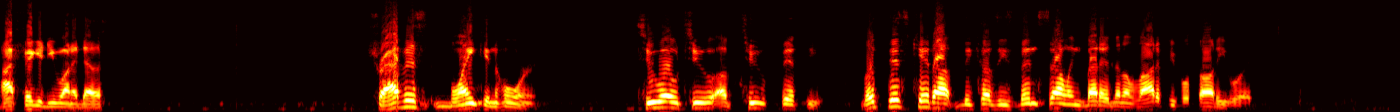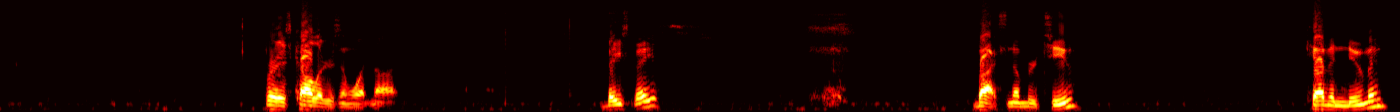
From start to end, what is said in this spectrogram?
I figured you wanted those. Travis Blankenhorn, 202 of 250. Look this kid up because he's been selling better than a lot of people thought he would. For his colors and whatnot. Base base. Box number two. Kevin Newman,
